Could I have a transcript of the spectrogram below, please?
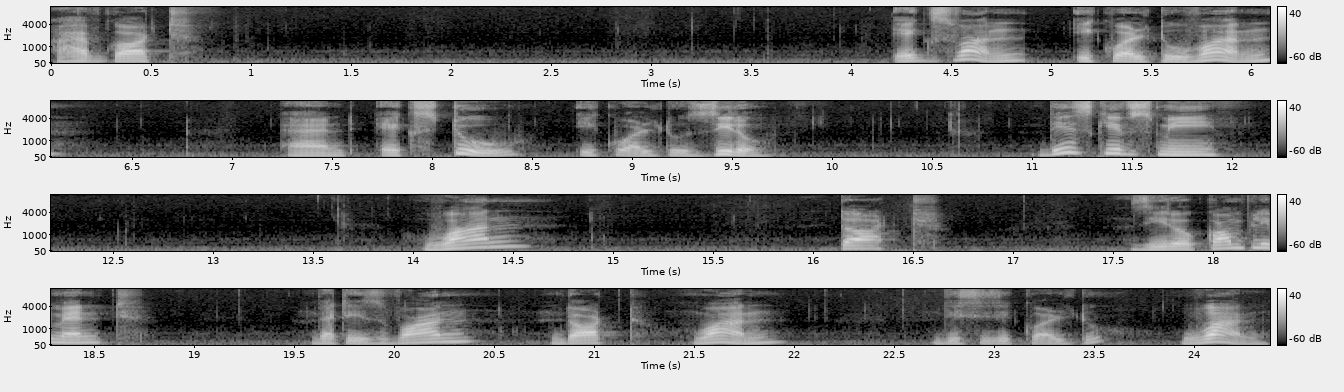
I have got x 1 equal to 1 and x 2 equal to 0. This gives me 1 dot 0 complement that is 1 dot 1 this is equal to 1.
